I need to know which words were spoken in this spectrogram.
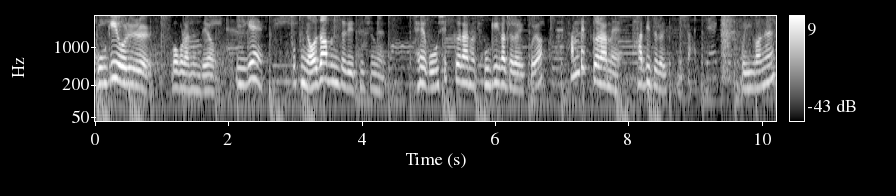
고기 요리를 먹으러 왔는데요. 이게 보통 여자분들이 드시는 150g의 고기가 들어있고요. 300g의 밥이 들어있습니다. 그리고 이거는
